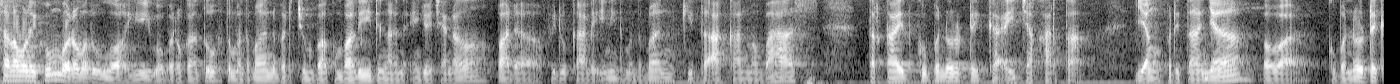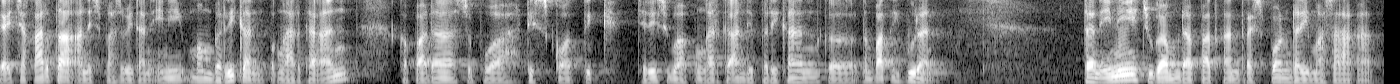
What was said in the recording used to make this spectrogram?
Assalamualaikum warahmatullahi wabarakatuh. Teman-teman berjumpa kembali dengan Enjoy Channel. Pada video kali ini teman-teman kita akan membahas terkait Gubernur DKI Jakarta. Yang beritanya bahwa Gubernur DKI Jakarta Anies Baswedan ini memberikan penghargaan kepada sebuah diskotik. Jadi sebuah penghargaan diberikan ke tempat hiburan. Dan ini juga mendapatkan respon dari masyarakat.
